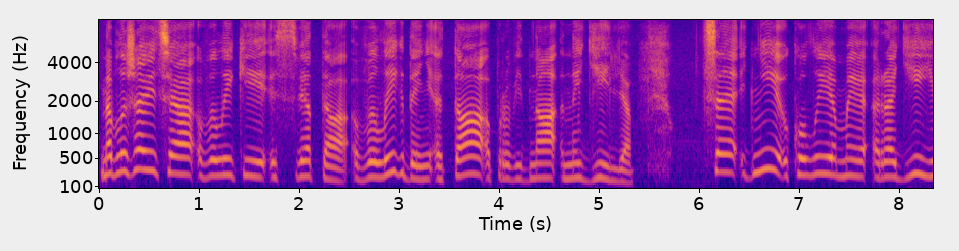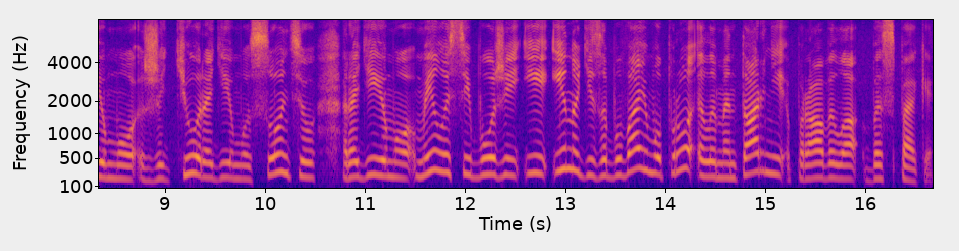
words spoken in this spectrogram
Наближаються великі свята, Великдень та провідна неділя. Це дні, коли ми радіємо життю, радіємо сонцю, радіємо милості Божій і іноді забуваємо про елементарні правила безпеки.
